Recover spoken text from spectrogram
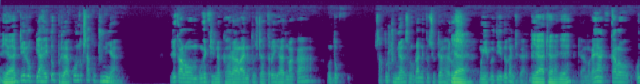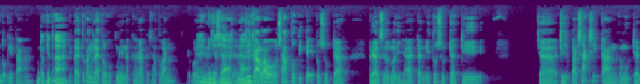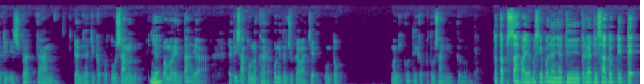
iya Jadi rukyah itu berlaku untuk satu dunia. Jadi kalau mungkin di negara lain itu sudah terlihat, maka untuk satu dunia keseluruhan itu sudah harus iya mengikuti itu kan juga ada. iya ada ya Ada. Makanya kalau untuk kita, untuk kita kita itu kan wilayatul hukmi negara kesatuan Republik Indonesia. saja. Nah. Jadi kalau satu titik itu sudah berhasil melihat dan itu sudah di ja- dipersaksikan kemudian diisbatkan dan jadi keputusan Iya. pemerintah ya jadi satu negara pun itu juga wajib untuk mengikuti keputusan itu Tetap sah Pak ya meskipun hanya di, terlihat di satu titik.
